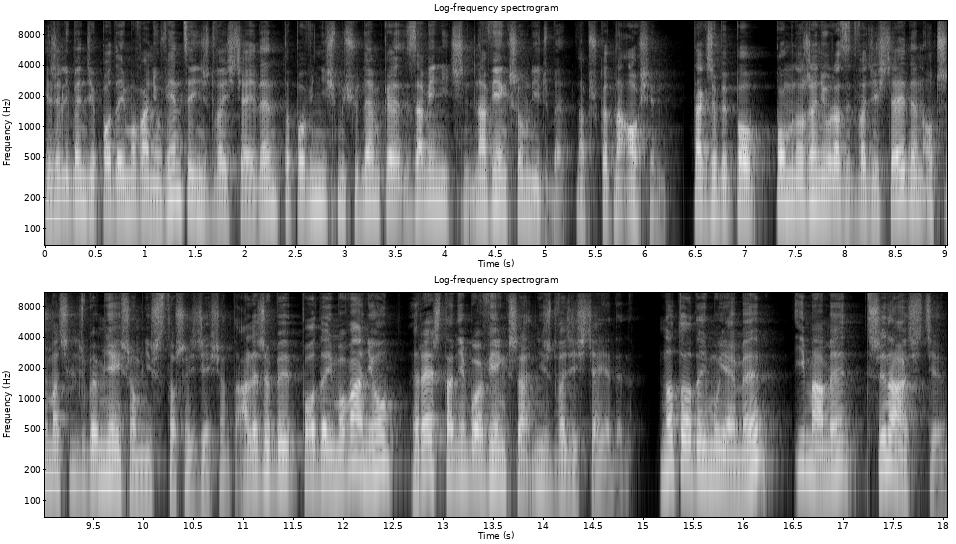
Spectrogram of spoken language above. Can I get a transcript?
Jeżeli będzie po odejmowaniu więcej niż 21, to powinniśmy siódemkę zamienić na większą liczbę, na przykład na 8 tak żeby po pomnożeniu razy 21 otrzymać liczbę mniejszą niż 160, ale żeby po odejmowaniu reszta nie była większa niż 21. No to odejmujemy i mamy 13.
